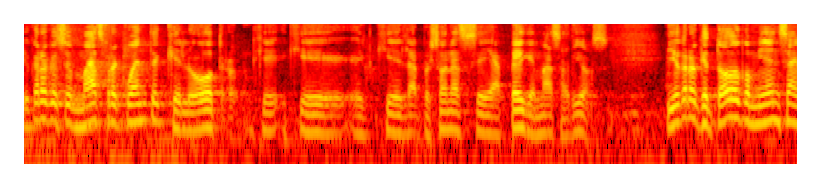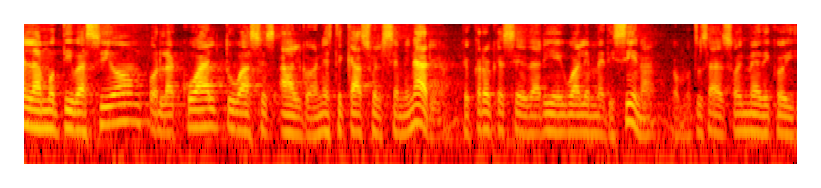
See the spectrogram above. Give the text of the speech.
Yo creo que eso es más frecuente que lo otro, que, que, que la persona se apegue más a Dios. Y yo creo que todo comienza en la motivación por la cual tú haces algo, en este caso el seminario. Yo creo que se daría igual en medicina. Como tú sabes, soy médico y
